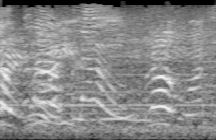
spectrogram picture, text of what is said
Low. Low. Low. Low.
